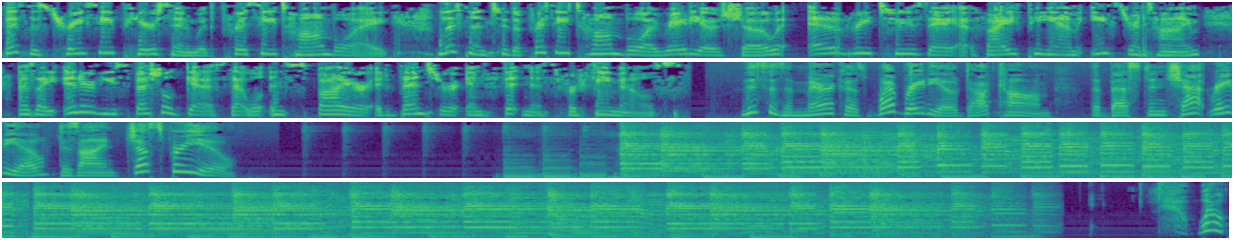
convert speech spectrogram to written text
This is Tracy Pearson with Prissy Tomboy. Listen to the Prissy Tomboy radio show every Tuesday at 5 p.m. Eastern Time as I interview special guests that will inspire adventure and fitness for females. This is America's Webradio.com, the best in chat radio designed just for you.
